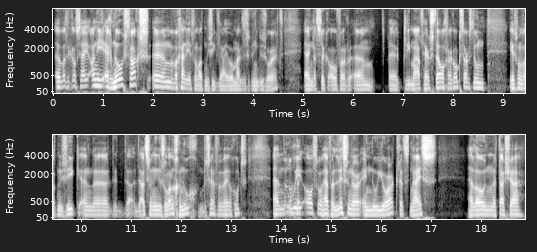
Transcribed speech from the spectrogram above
uh, wat ik al zei, Annie Erno straks. Um, we gaan eerst nog wat muziek draaien hoor, maak dus ook niet bezorgd. En dat stuk over um, uh, klimaatherstel ga ik ook straks doen. Eerst maar wat muziek en uh, de, de, de, uitzending is lang genoeg, dat beseffen we heel goed. En we also have a listener in New York, that's nice. Hello Natasha,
